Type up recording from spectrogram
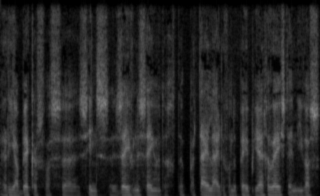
Ria Bekkers was sinds 77 de partijleider van de PPR geweest. En die was,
